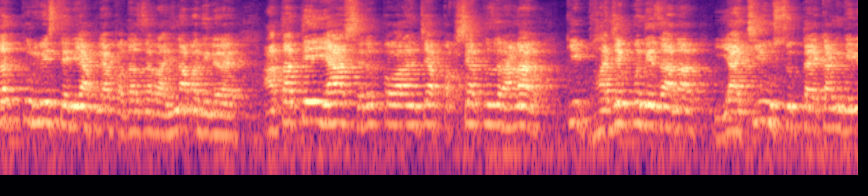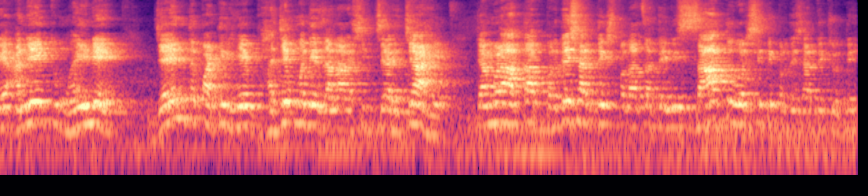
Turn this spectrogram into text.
तत्पूर्वीच त्यांनी आपल्या पदाचा राजीनामा दिलेला आहे. आता ते या शरद पवारांच्या पक्षातच राहणार की भाजपमध्ये जाणार याची उत्सुकता आहे कारण गेले अनेक महिने जयंत पाटील हे भाजपमध्ये जाणार अशी चर्चा आहे. त्यामुळे आता प्रदेशाध्यक्ष पदाचा त्यांनी सात वर्षे ते प्रदेशाध्यक्ष होते.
